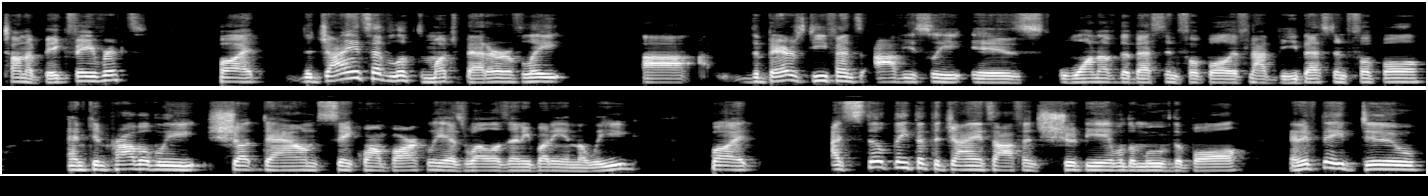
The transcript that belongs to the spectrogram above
ton of big favorites, but the Giants have looked much better of late. Uh, the Bears defense obviously is one of the best in football, if not the best in football, and can probably shut down Saquon Barkley as well as anybody in the league. But I still think that the Giants offense should be able to move the ball. And if they do,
